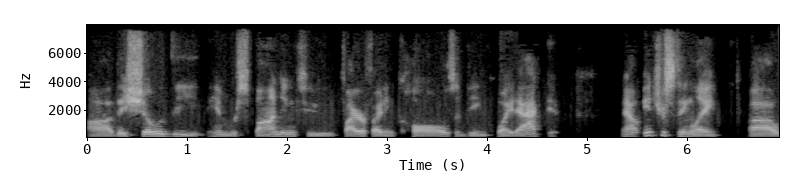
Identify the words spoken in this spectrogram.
Uh, they showed the him responding to firefighting calls and being quite active. Now, interestingly, uh,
